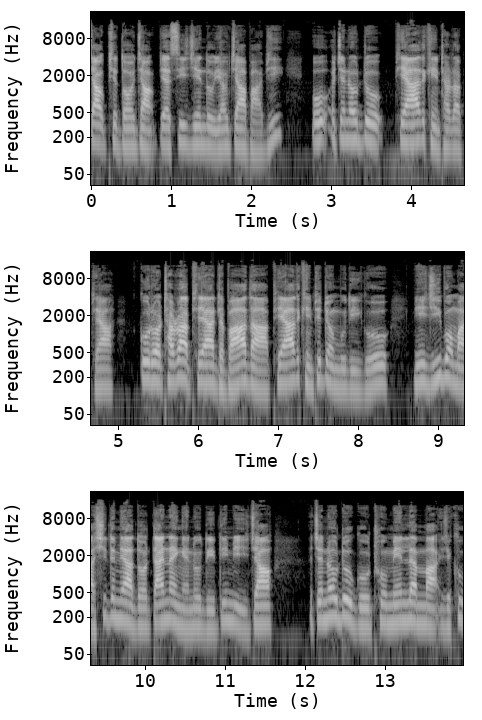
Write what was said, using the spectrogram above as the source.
ကြောက်ဖြစ်သောကြောင့်ပျက်စီးခြင်းသို့ရောက်ကြပါပြီအိုအကျွန်ုပ်တို့ဖျားသခင်ထာဝရဖျားကိုတော်ထာဝရဖျားတပါးသာဖျားသခင်ဖြစ်တော်မူသည်ကိုမြေကြီးပေါ်မှရှိသမျှသောတိုင်းနိုင်ငံတို့သည်သိမိအကြောင်းအကျွန်ုပ်တို့ကိုထိုမင်းလက်မှယခု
